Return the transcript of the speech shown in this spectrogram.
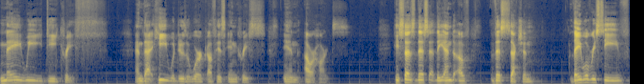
May we decrease and that he would do the work of his increase in our hearts. He says this at the end of this section they will receive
